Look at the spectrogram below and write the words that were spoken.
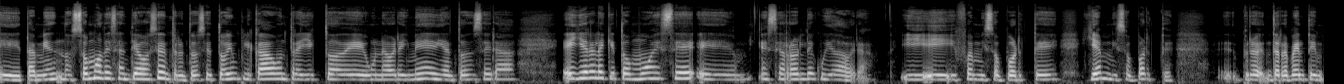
Eh, también no somos de Santiago Centro, entonces todo implicaba un trayecto de una hora y media, entonces era, ella era la que tomó ese, eh, ese rol de cuidadora. Y, y fue mi soporte, y es mi soporte. Eh, pero de repente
